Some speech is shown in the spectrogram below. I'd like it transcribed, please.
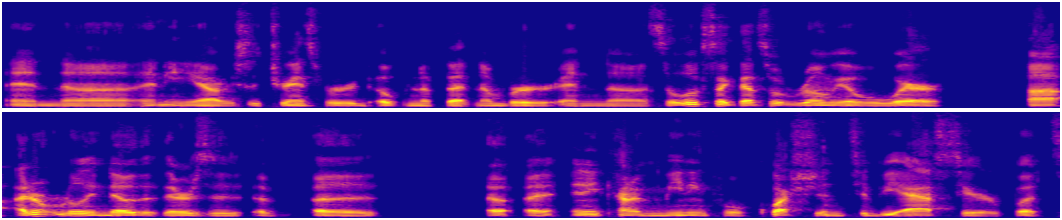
and uh, and he obviously transferred, opened up that number, and uh, so it looks like that's what Romeo will wear. Uh, I don't really know that there's a, a, a, a, any kind of meaningful question to be asked here, but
